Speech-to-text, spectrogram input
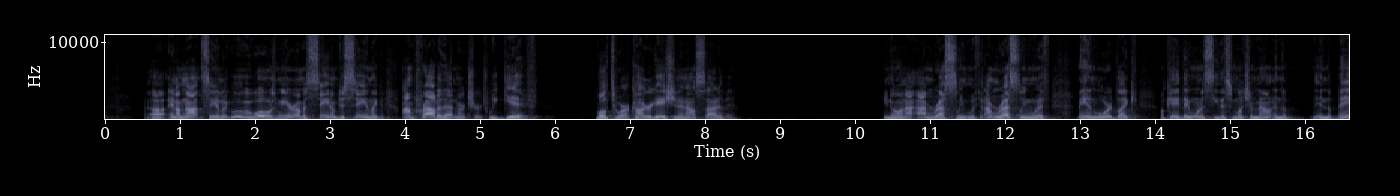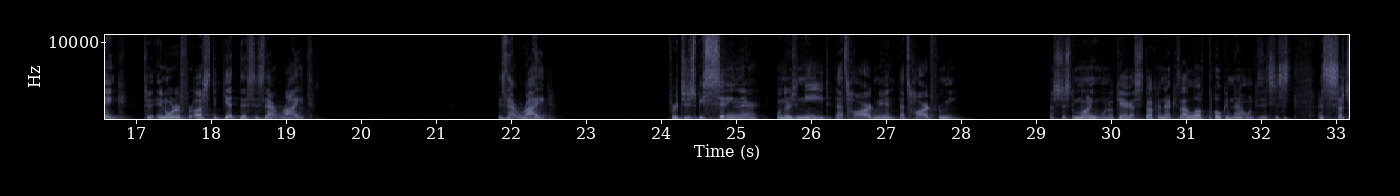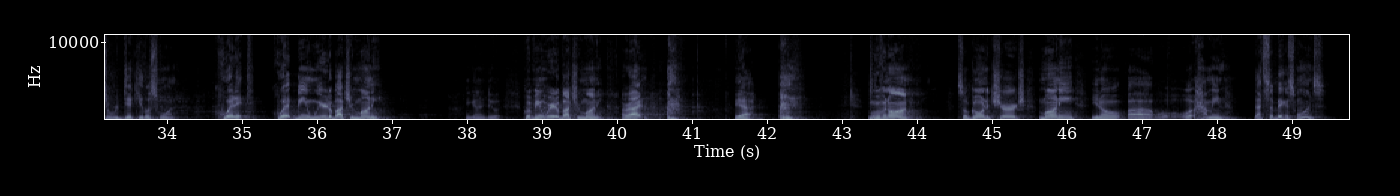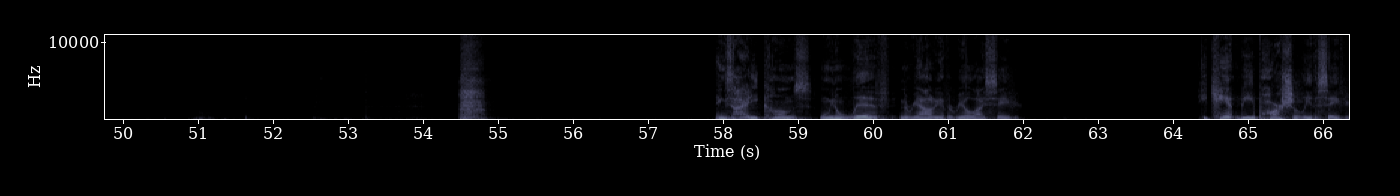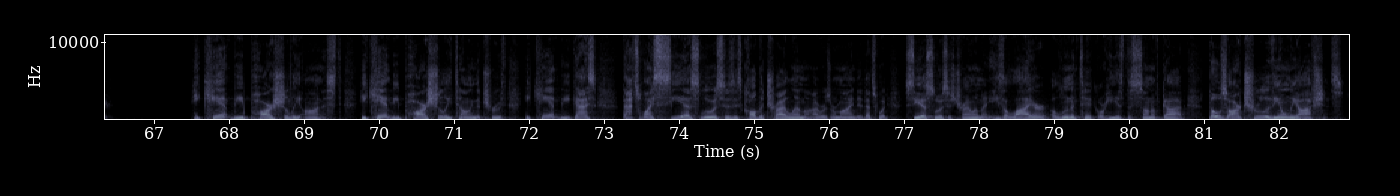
Uh, and I'm not saying like, ooh, woe's me, or I'm a saint. I'm just saying like, I'm proud of that in our church. We give, both to our congregation and outside of it. You know, and I, am wrestling with it. I'm wrestling with, man, Lord, like, okay, they want to see this much amount in the in the bank to in order for us to get this. Is that right? Is that right? For it to just be sitting there when there's need? That's hard, man. That's hard for me. That's just a money one, okay? I got stuck on that because I love poking that one because it's just, it's such a ridiculous one. Quit it. Quit being weird about your money. You're going to do it. Quit being weird about your money, all right? yeah. Moving on. So going to church, money, you know, uh, I mean, that's the biggest ones. Anxiety comes when we don't live in the reality of the realized Savior. He can't be partially the Savior. He can't be partially honest. He can't be partially telling the truth. He can't be. Guys, that's why C.S. Lewis is, is called the trilemma, I was reminded. That's what C.S. Lewis is trilemma. He's a liar, a lunatic, or he is the Son of God. Those are truly the only options.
